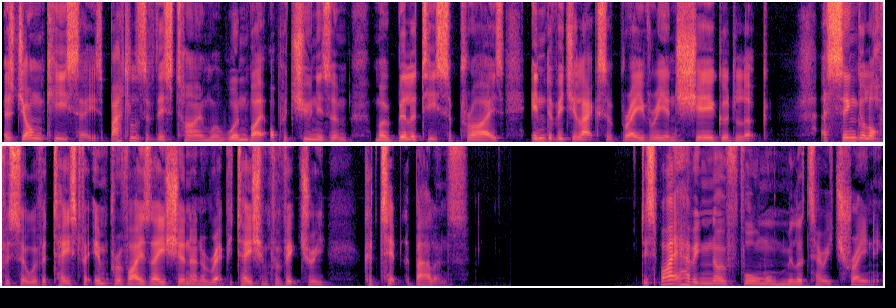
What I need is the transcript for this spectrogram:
As John Keay says, battles of this time were won by opportunism, mobility, surprise, individual acts of bravery, and sheer good luck. A single officer with a taste for improvisation and a reputation for victory could tip the balance. Despite having no formal military training,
